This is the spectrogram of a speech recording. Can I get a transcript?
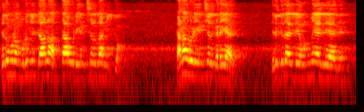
திருமணம் முடிஞ்சிட்டாலும் அத்தாவுடைய இன்சல் தான் நிற்கும் கணவருடைய இன்சல் கிடையாது. இருக்குதா இல்லையா? உண்மையா இல்லையா அது?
